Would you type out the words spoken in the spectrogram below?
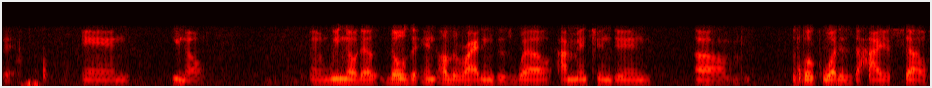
there, and you know, and we know that those are in other writings as well. I mentioned in um, the book "What Is the Higher Self"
